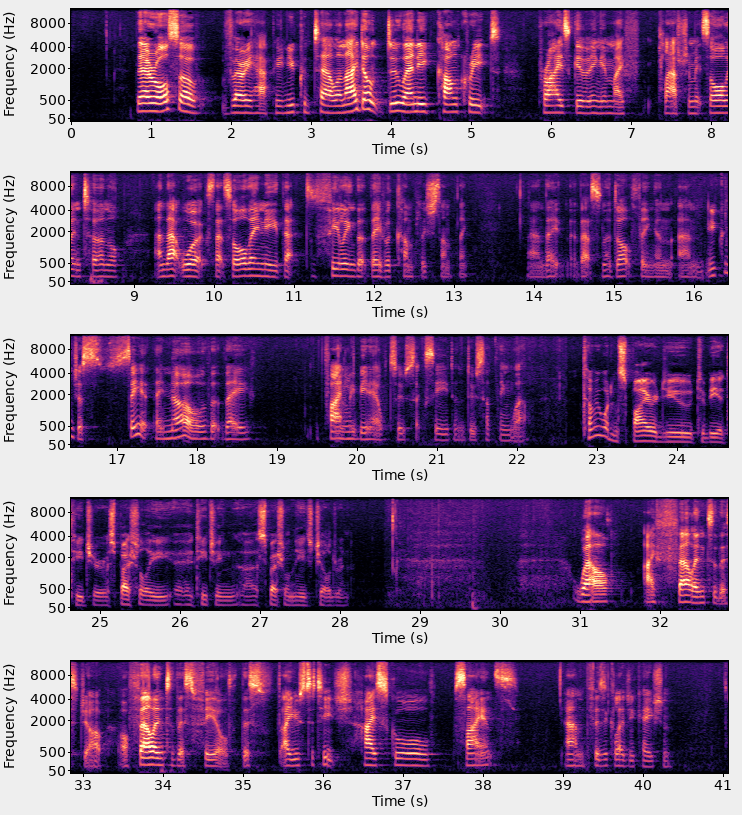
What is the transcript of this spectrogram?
They're also very happy, and you could tell. And I don't do any concrete prize giving in my classroom. It's all internal, and that works. That's all they need, that feeling that they've accomplished something. And they, that's an adult thing, and, and you can just see it. They know that they've finally been able to succeed and do something well. Tell me what inspired you to be a teacher, especially uh, teaching uh, special needs children. Well, I fell into this job or fell into this field. This, I used to teach high school science and physical education.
